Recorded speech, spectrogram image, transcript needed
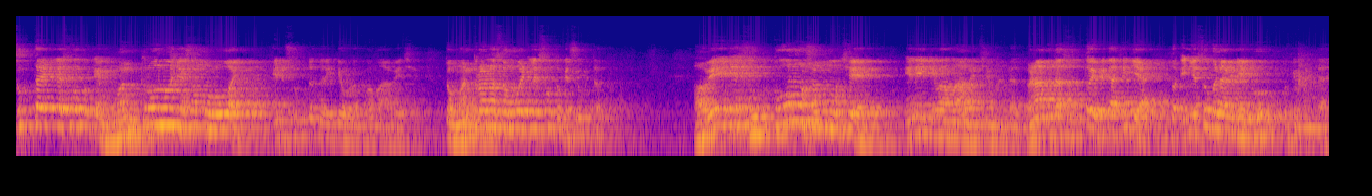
સુક્ત એટલે શું? કે મંત્રોનો જે સમૂહ હોય, એને સુક્ત તરીકે ઓળખવામાં આવે છે. તો મંત્રોનો સમૂહ એટલે શું? તો કે સુક્ત. હવે જે સુક્તોનો સમૂહ છે, એને કહેવામાં આવે છે મંડળ. ઘણા બધા સુક્તોય ભેગા થઈ ગયા, તો એને શું બનાવી નાખ્યું? તો કે મંડળ.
